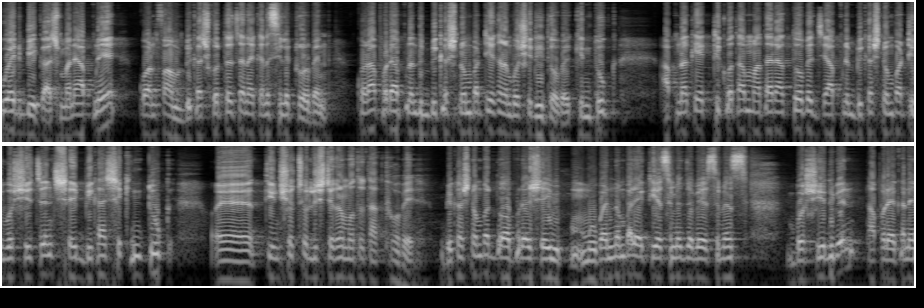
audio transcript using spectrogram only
ওয়েট বিকাশ মানে আপনি কনফার্ম বিকাশ করতে চান, এখানে সিলেক্ট করবেন। করার পরে আপনাদের বিকাশ নম্বরটি এখানে বসিয়ে দিতে হবে। কিন্তু আপনাকে একটি কথা মাথায় রাখতে হবে, যে আপনি বিকাশ নম্বরটি বসিয়েছেন, সেই বিকাশে কিন্তু তিনশো চল্লিশ টাকার মতো থাকতে হবে। বিকাশ নম্বর দেওয়ার পরে সেই মোবাইল নাম্বারে একটি এস এম এস যাবে এস এম এস বসিয়ে দিবেন, তারপরে এখানে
